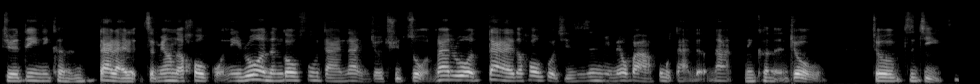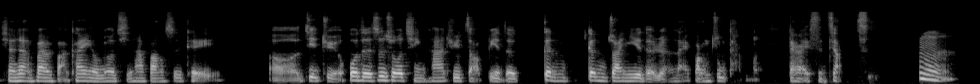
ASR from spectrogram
决定，你可能带来了怎么样的后果？你如果能够负担，那你就去做。那如果带来的后果其实是你没有办法负担的，那你可能就就自己想想办法，看有没有其他方式可以呃解决，或者是说请他去找别的更更专业的人来帮助他们，大概是这样子。嗯。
